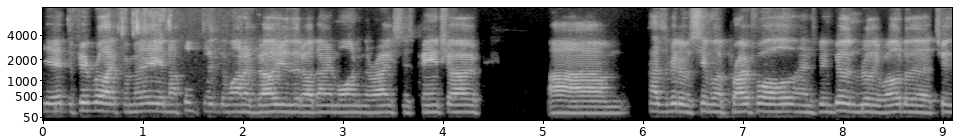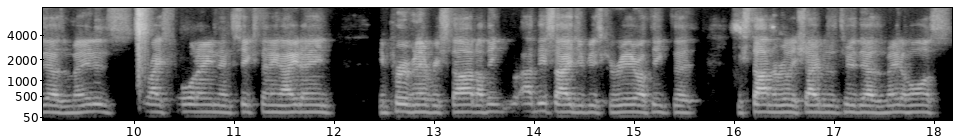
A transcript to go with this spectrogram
yeah, defibrillate for me. And I think that the one of value that I don't mind in the race is Pancho. Um, has a bit of a similar profile and has been building really well to the 2,000 metres. Race 14, then 16, 18. improving every start. I think at this age of his career, I think that he's starting to really shape as a 2,000 meter horse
